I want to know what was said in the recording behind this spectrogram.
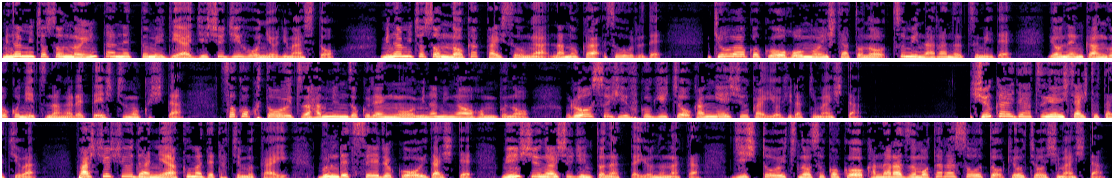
南朝村のインターネットメディア自主時報によりますと、南朝村の各階層が7日ソウルで、共和国を訪問したとの罪ならぬ罪で、4年間獄につながれて出国した祖国統一反民族連合南側本部のロースヒ副議長歓迎集会を開きました。集会で発言した人たちは、ファッショ集団にあくまで立ち向かい、分裂勢力を追い出して、民衆が主人となった世の中、自主統一の祖国を必ずもたらそうと強調しました。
